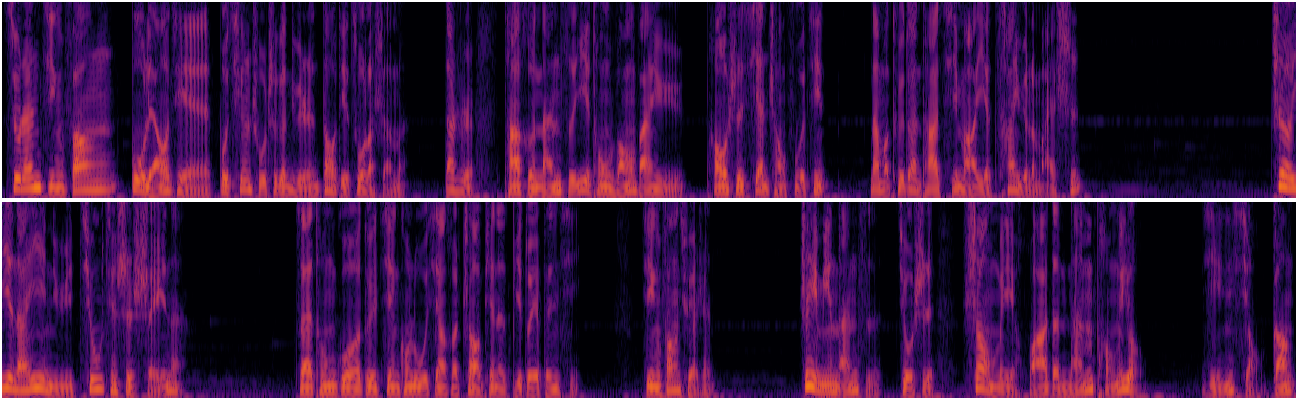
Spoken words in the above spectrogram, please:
虽然警方不了解、不清楚这个女人到底做了什么，但是她和男子一同往返于抛尸现场附近，那么推断他起码也参与了埋尸。这一男一女究竟是谁呢？再通过对监控录像和照片的比对分析，警方确认，这名男子就是邵美华的男朋友尹小刚。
